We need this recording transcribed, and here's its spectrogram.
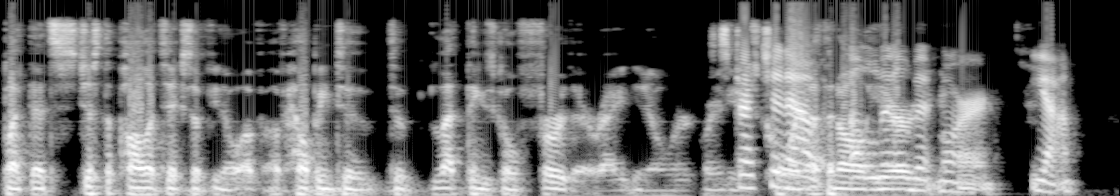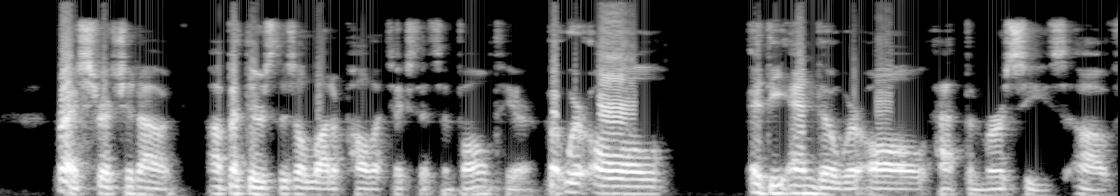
But that's just the politics of you know of, of helping to to let things go further, right? You know, we're, we're stretch it out a little here. bit more. Yeah. Right, stretch it out. Uh, but there's there's a lot of politics that's involved here. But we're all at the end, though, we're all at the mercies of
